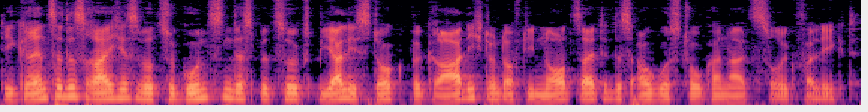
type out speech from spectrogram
Die Grenze des Reiches wird zugunsten des Bezirks Białystok begradigt und auf die Nordseite des August-To-Kanals zurückverlegt.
